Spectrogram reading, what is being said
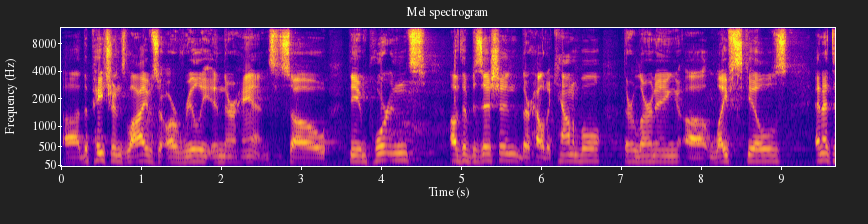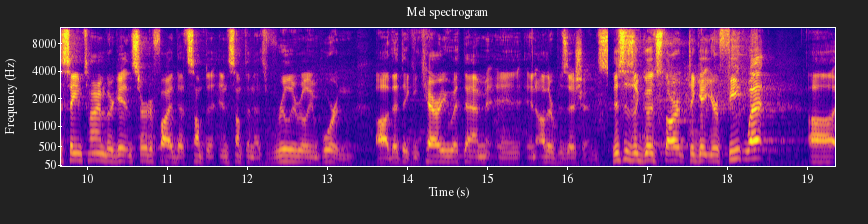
uh, the patrons' lives are really in their hands. So the importance of the position. They're held accountable. They're learning uh, life skills. And at the same time, they're getting certified that's something, in something that's really, really important uh, that they can carry with them in, in, other positions. This is a good start to get your feet wet uh,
